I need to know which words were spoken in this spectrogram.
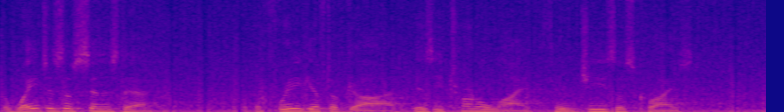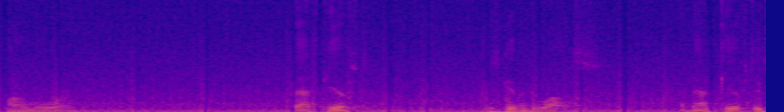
The wages of sin is death, but The free gift of God is eternal life through Jesus Christ our Lord. That gift is given to us, and that gift is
